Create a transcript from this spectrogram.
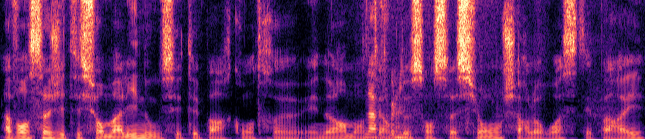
Avant ça, j'étais sur Malines, où c'était par contre euh, énorme en La termes de sensations. Charleroi, c'était pareil.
